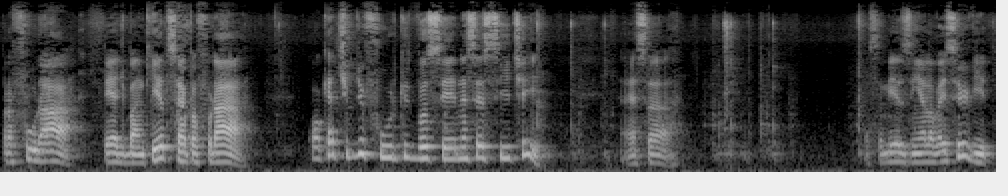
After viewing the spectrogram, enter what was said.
para furar pé de banqueta, serve para furar qualquer tipo de furo que você necessite aí. Essa, essa mesinha ela vai servir.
